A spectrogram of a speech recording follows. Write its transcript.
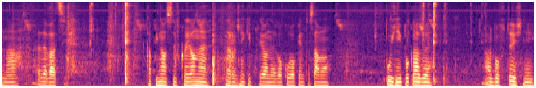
na elewację. Kapinosy wklejone, narożniki wklejone wokół okien to samo. Później pokażę albo wcześniej,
